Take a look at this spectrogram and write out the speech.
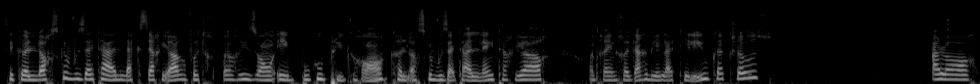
c'est que lorsque vous êtes à l'extérieur, votre horizon est beaucoup plus grand que lorsque vous êtes à l'intérieur en train de regarder la télé ou quelque chose. Alors,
